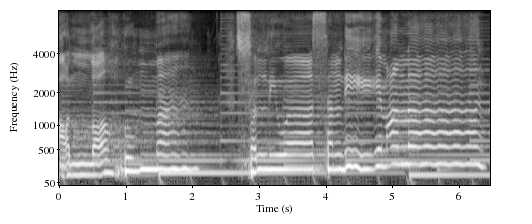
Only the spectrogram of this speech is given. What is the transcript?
Allahumma salli wa sallim ala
